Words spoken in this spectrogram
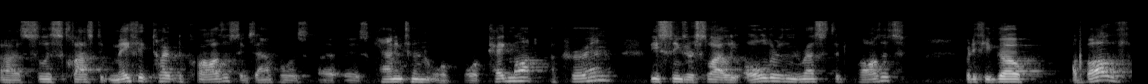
uh, siliciclastic mafic type deposits, example is, uh, is Cannington or, or Pegmont occur in. These things are slightly older than the rest of the deposits. But if you go above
